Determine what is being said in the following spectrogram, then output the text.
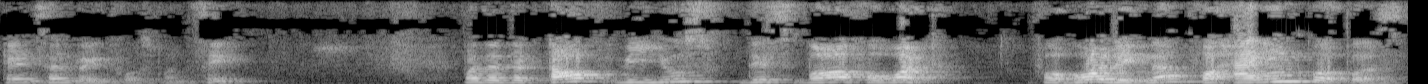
tension reinforcement, same. But at the top we use this bar for what? For holding, no? for hanging purpose,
